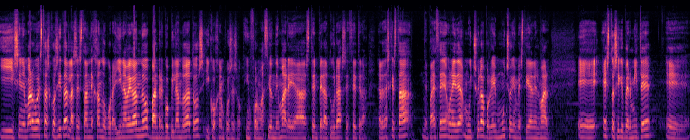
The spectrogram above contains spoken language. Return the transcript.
Y sin embargo, estas cositas las están dejando por allí navegando, van recopilando datos y cogen, pues eso, información de mareas, temperaturas, etc. La verdad es que está, me parece una idea muy chula porque hay mucho que investigar en el mar. Eh, esto sí que permite eh,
